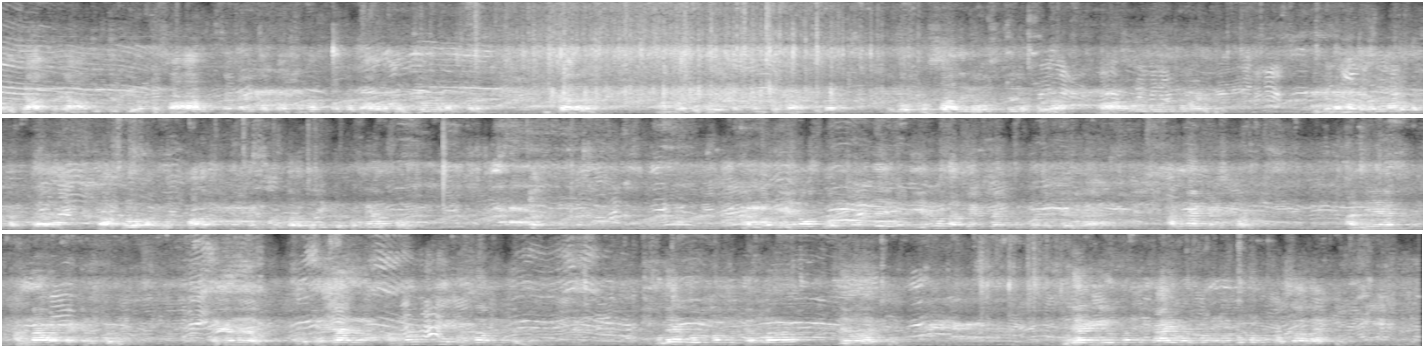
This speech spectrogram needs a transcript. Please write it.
ಅದು ಜಾತ್ರೆ ಆಗುತ್ತಕ್ಕೆ ಇವತ್ತು ಸಾರ್ಥಕ ಆಯ್ತಪ್ಪ ಸಮರ್ಪಕ ಭಾವ ಬಂತು ಅನ್ನುವಂಥ ವಿಚಾರ ನಮ್ಮಲ್ಲಿ ಬರತಕ್ಕಂಥದ್ದಾಗ್ತದ ಇದು ಪ್ರಸಾದ ವ್ಯವಸ್ಥೆನೂ ಕೂಡ ಭಾಳ ವೈಭವದಿಂದ ಮಾಡಿದ್ರು. ಈಗ ನಮ್ಮ ಮಠದಲ್ಲಿ ಮಾಡತಕ್ಕಂಥ ದಾಸೋಹ ಇವತ್ತು ಭಾಳಷ್ಟು ಕೈಗೊಳ್ತಾರೆ ಜನಕ್ಕೆ ಪುಣ್ಯಾತ್ಮರು ನಮ್ಗೊಂದು ಏನೋ ಒಂದು ಒಂದು ಏನೋ ಒಂದು ಅಪೇಕ್ಷೆ ಅಂತ ತಿಳ್ಕೊಂಡು ಕೇಳಿದ್ರೆ ಅನ್ನ ಕೆಡಿಸ್ಬಾರ್ದು ಅನ್ನ ಅನ್ನ ಒಟ್ಟ ಕೆಡಿಸ್ಬಾರ್ದು ಯಾಕಂದ್ರೆ ಅದು ಪ್ರಸಾದ, ಅನ್ನಕ್ಕೆ ಪ್ರಸಾದ ಇರ್ತದೆ ಉದಯ ಹೋಗಿ ಬಂದು ಕಲ್ಲ ದೇವರ ಹಾಕ್ತದೆ ಗುಡಿಯಾಗ ನೀವು ತಂದು ಕಾಯಿ ಹೊಡ್ಕೊಂಡು ಬಂದು ತಮ್ಮ ಪ್ರಸಾದ ಆಗ್ತದೆ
